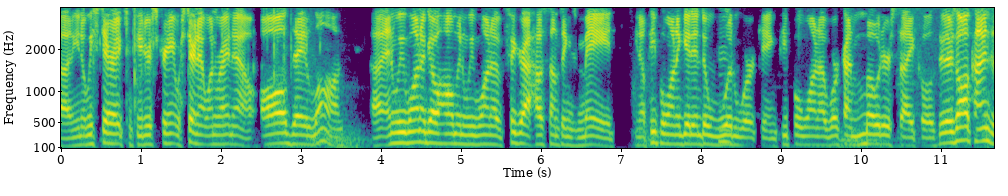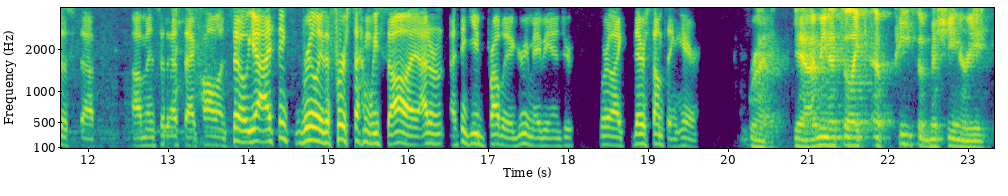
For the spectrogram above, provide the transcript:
Uh, you know, we stare at computer screen. We're staring at one right now all day long, uh, and we want to go home and we want to figure out how something's made. You know, people want to get into mm-hmm. woodworking. People want to work on motorcycles. There's all kinds of stuff, um, and so that's that call. And so, yeah, I think really the first time we saw it, I don't. I think you'd probably agree, maybe Andrew. We're like, there's something here. Right. Yeah. I mean, it's like a piece of machinery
